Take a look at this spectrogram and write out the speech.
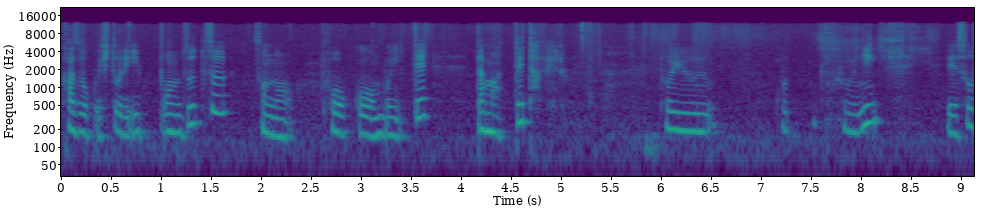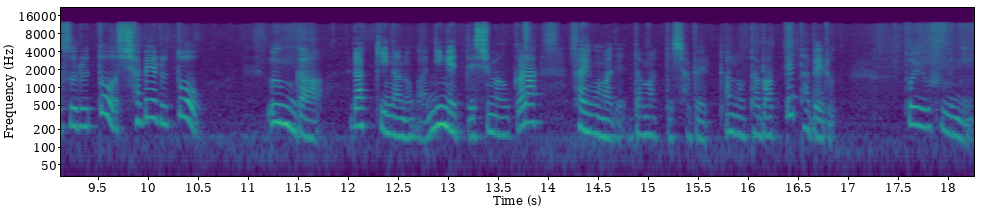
家族1人1本ずつその方向を向いて黙って食べるというふうに、えそうすると喋ると運がラッキーなのが逃げてしまうから最後まで黙ってしゃべるあのたばって食べるというふうに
